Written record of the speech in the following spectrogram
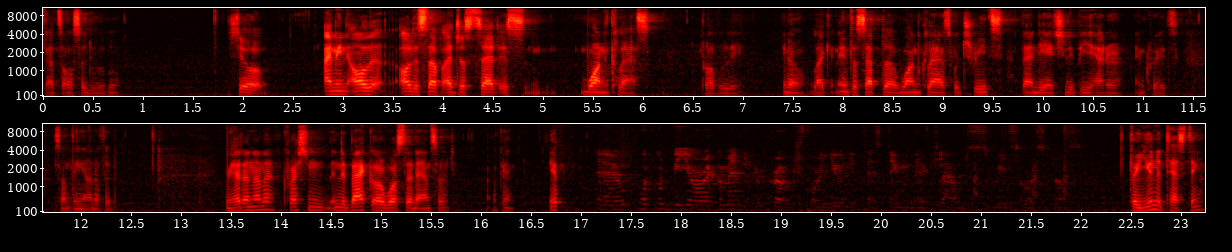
That's also doable. So, I mean, all all the stuff I just said is one class, probably. You know, like an interceptor, one class which reads then the HTTP header and creates something out of it. We had another question in the back, or was that answered? Okay. Yep. Uh, what would be your recommended approach for unit testing the cloud's resource class? For unit testing.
